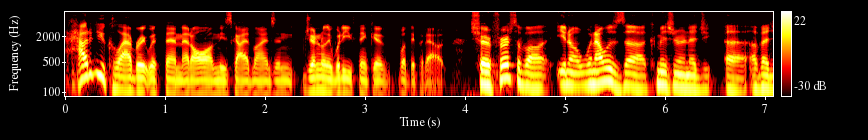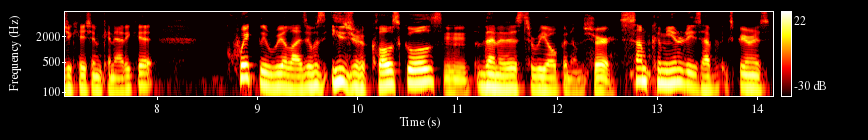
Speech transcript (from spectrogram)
How did you collaborate with them at all on these guidelines? And generally, what do you think of what they put out? Sure. First of all, you know, when I was uh, commissioner edu- uh, of education in Connecticut, quickly realized it was easier to close schools mm-hmm. than it is to reopen them. Sure. Some communities have experienced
